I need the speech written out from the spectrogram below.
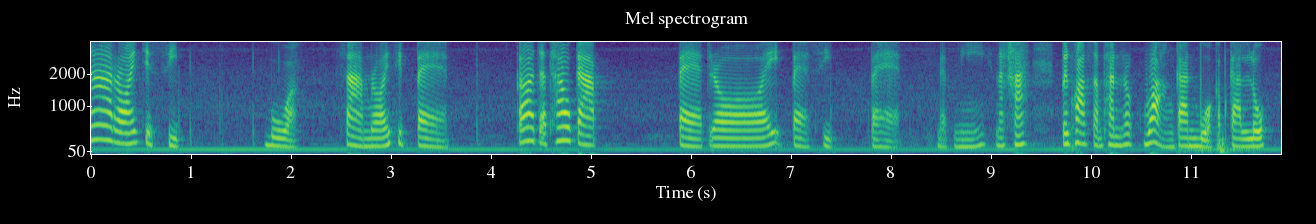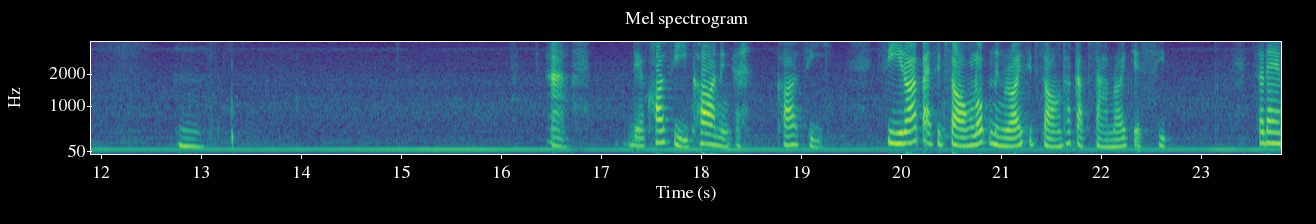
ห้าร้อยเจ็ดสิบบวกสามร้อยสิบแปดก็จะเท่ากับแปดร้อยแปดสิบแปดแบบนี้นะคะ เป็นความสัมพันธ์ระหว่างการบวกกับการลบอะ เดี๋ยวข้อสี่ข้อหนึ่งอะ ข้อสี่สี่ร้อยแปดสิบสองลบหนึ่งร้อยสิบสองเท่ากับสามร้อยเจ็ดสิบแสดง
